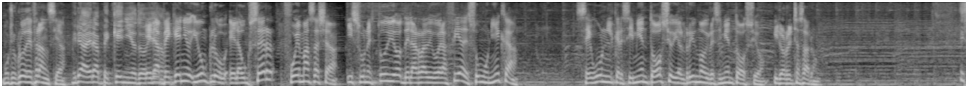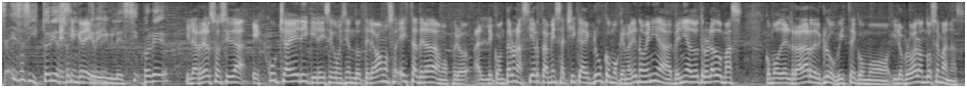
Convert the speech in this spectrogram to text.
Muchos clubes de Francia. Mirá, era pequeño todavía. Era pequeño y un club, el Auxerre, fue más allá. Hizo un estudio de la radiografía de su muñeca según el crecimiento óseo y el ritmo de crecimiento óseo. Y lo rechazaron. Es- esas historias Es son increíble. increíbles. porque Y la Real Sociedad escucha a Eric y le dice como diciendo, te la vamos a- esta te la damos, pero le contaron a cierta mesa chica del club como que en realidad no venía, venía de otro lado más como del radar del club, ¿viste? Como, y lo probaron dos semanas.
